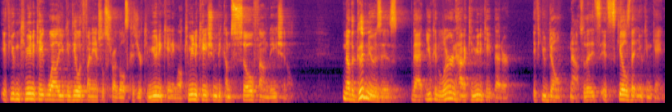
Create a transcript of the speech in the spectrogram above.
If you can communicate well, you can deal with financial struggles because you're communicating well. Communication becomes so foundational. Now, the good news is that you can learn how to communicate better if you don't now. So that it's, it's skills that you can gain.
